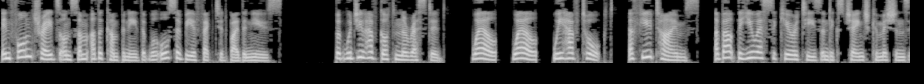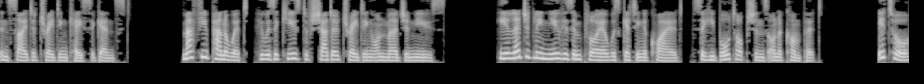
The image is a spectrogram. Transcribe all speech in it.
informed trades on some other company that will also be affected by the news. But would you have gotten arrested? Well, well, we have talked a few times about the U.S. Securities and Exchange Commission's insider trading case against Matthew Panuwat, who was accused of shadow trading on merger news. He allegedly knew his employer was getting acquired, so he bought options on a Compet. Itor,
